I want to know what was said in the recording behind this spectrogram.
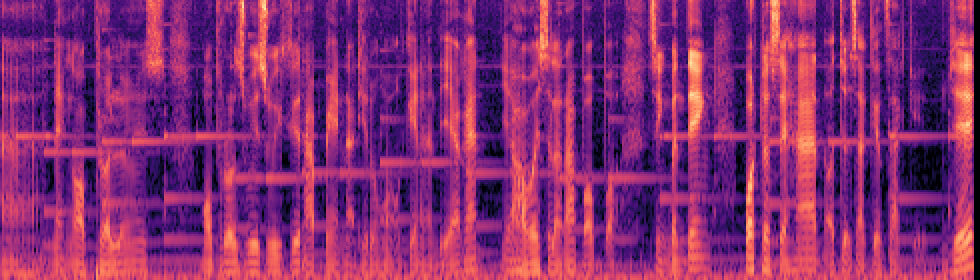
Ah, nek ngobrol ngobrol suwe-suwe ke rapi nak dirungokke nanti ya kan. Ya wes lah apa-apa. Sing penting podo sehat, ojo sakit-sakit. Nggih.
